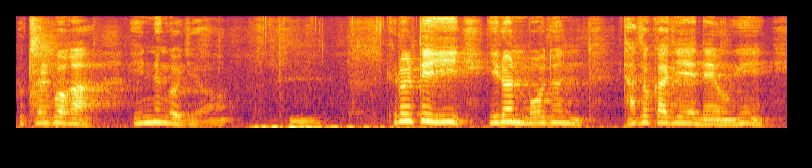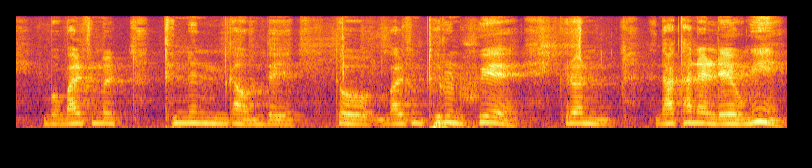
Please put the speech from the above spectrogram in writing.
그 결과가 있는 거죠. 음. 그럴 때 이 이런 모든 다섯 가지의 내용이 뭐 말씀을 듣는 가운데 또 말씀 들은 후에 그런 나타낼 내용이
